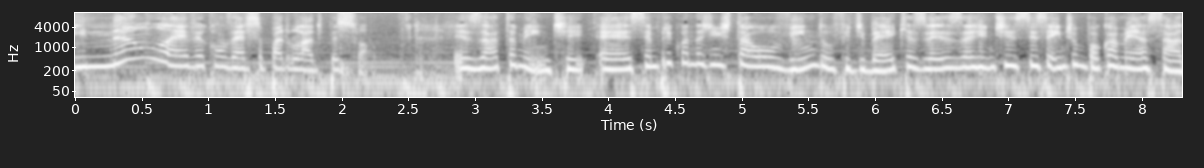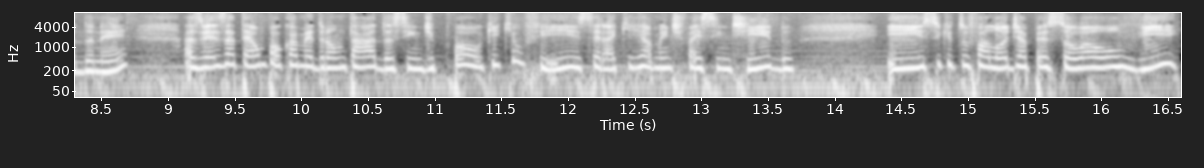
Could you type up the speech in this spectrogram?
e não leve a conversa para o lado pessoal. Exatamente. É, sempre quando a gente está ouvindo o feedback, às vezes a gente se sente um pouco ameaçado, né? Às vezes até um pouco amedrontado, assim, de pô, o que que eu fiz? Será que realmente faz sentido? E isso que tu falou de a pessoa ouvir,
